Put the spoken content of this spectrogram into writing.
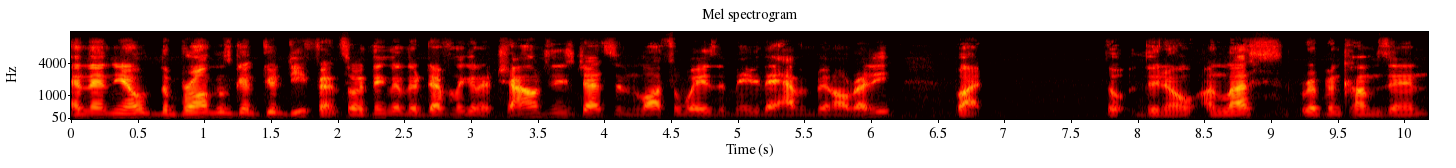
And then you know the Broncos get good defense, so I think that they're definitely going to challenge these Jets in lots of ways that maybe they haven't been already. But the, you know, unless Rypien comes in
